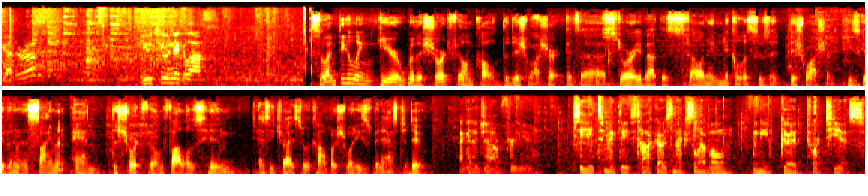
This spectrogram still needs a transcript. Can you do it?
Gather up. You too, Nicholas. So I'm dealing here with a short film called The Dishwasher. It's a story about this fellow named Nicholas who's a dishwasher. He's given an assignment, and the short film follows him as he tries to accomplish what he's been asked to do. I got a job for you. See, to make these tacos next level, we need good tortillas.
